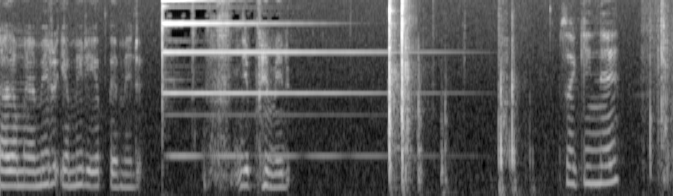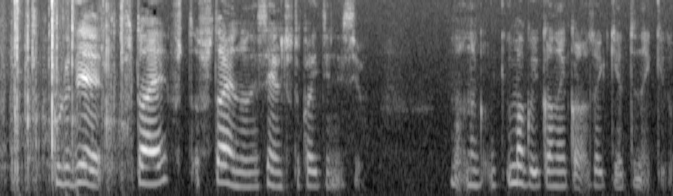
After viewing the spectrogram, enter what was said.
やでもやめる。やめる。やっぱやめる。やっぱやめる。最近ねこれで二重？二重のね線をちょっと描いてんですよ。まあなんかうまくいかないから最近やってないけど。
